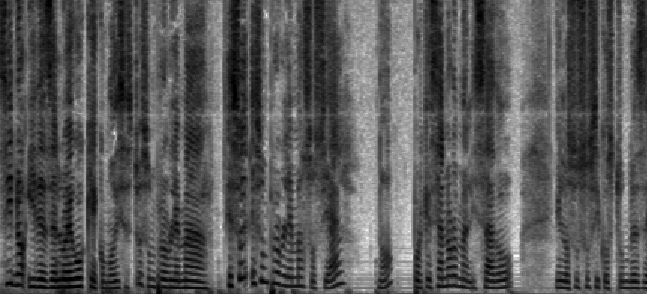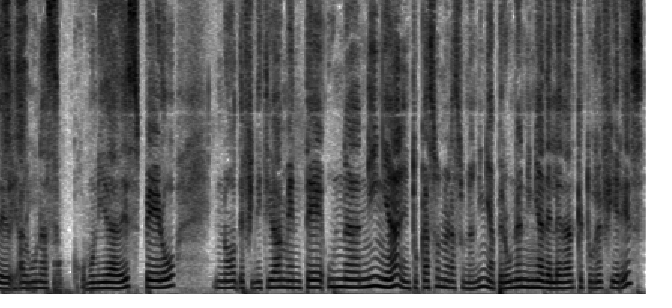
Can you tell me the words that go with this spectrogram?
Sí, no, y desde luego que como dices tú, es un problema, eso es un problema social, ¿no? Porque se ha normalizado en los usos y costumbres de Sí, sí. algunas comunidades, pero no, definitivamente una niña, en tu caso no eras una niña, pero una niña de la edad que tú refieres,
